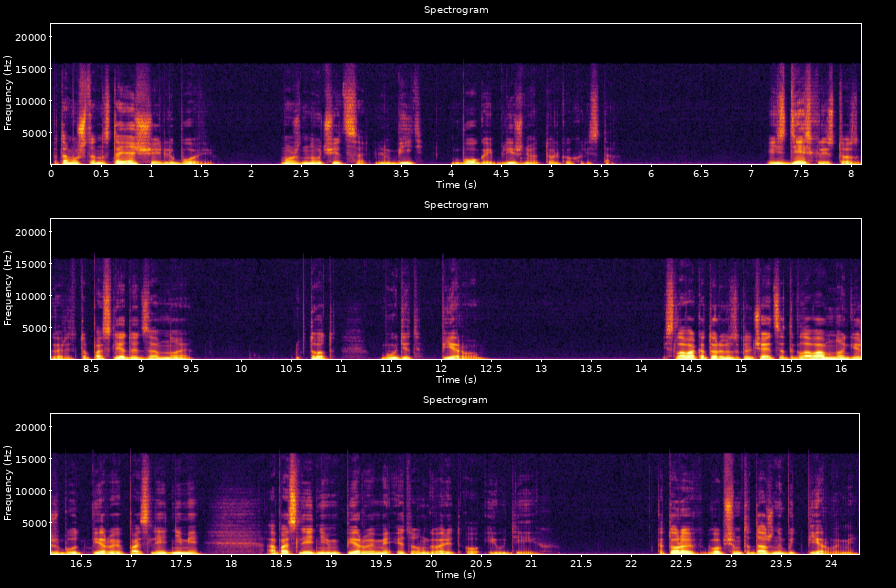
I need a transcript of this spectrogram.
Потому что настоящей любовью можно научиться любить Бога и ближнего только у Христа. И здесь Христос говорит, кто последует за мною, тот будет первым. И слова, которыми заключается эта глава, многие же будут первыми последними, а последними первыми, это он говорит о иудеях, которые, в общем-то, должны быть первыми,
